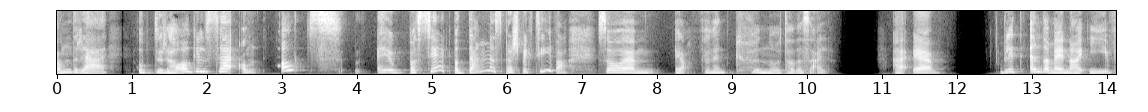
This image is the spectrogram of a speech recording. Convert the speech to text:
andre oppdragelse. Alt er jo basert på deres perspektiver. Så ja, forvent kun noe av deg selv. Jeg er blitt enda mer naiv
